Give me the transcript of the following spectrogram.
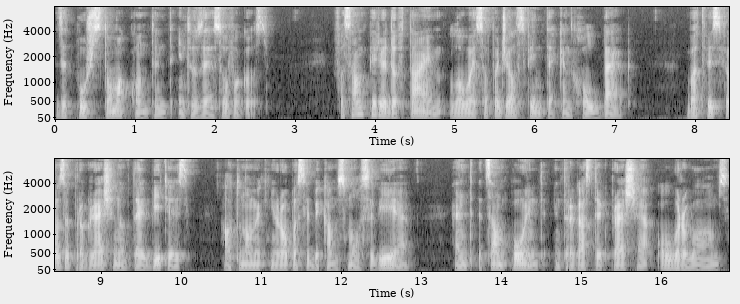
that pushes stomach content into the esophagus. For some period of time, lower esophageal sphincter can hold back, but with further progression of diabetes, autonomic neuropathy becomes more severe, and at some point intragastric pressure overwhelms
